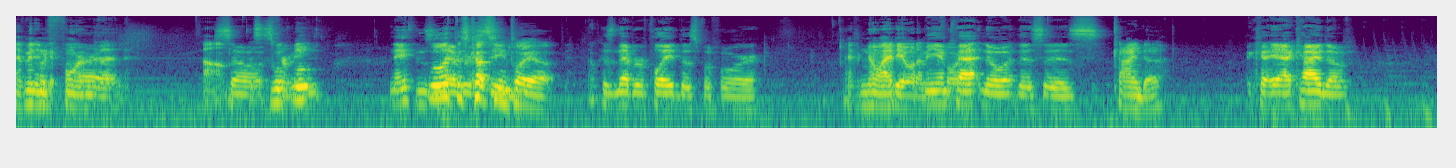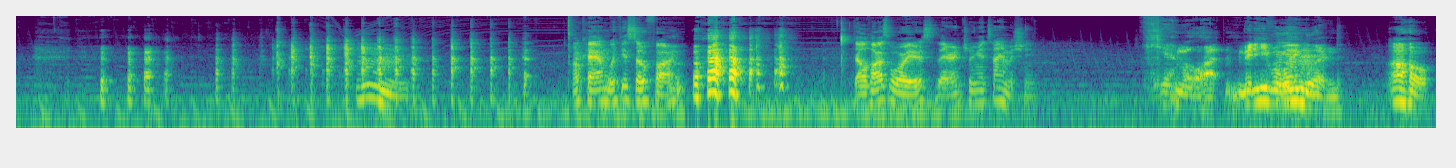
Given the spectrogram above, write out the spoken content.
I've been Okay, informed alright. that um, So, this is we'll- for me. we'll- Nathan's We'll let this cutscene seen- play out. Has never played this before. I have no idea what I'm Me and for. Pat know what this is. Kinda. Okay, yeah, kind of. Hmm. Okay, I'm with you so far. Delevar's warriors, they're entering a time machine. Camelot, medieval Hmm. England, Oh.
